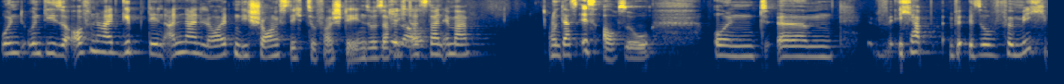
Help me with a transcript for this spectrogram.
und, und diese Offenheit gibt den anderen Leuten die Chance, dich zu verstehen. So sage genau. ich das dann immer. Und das ist auch so. Und ähm, ich habe so für mich,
